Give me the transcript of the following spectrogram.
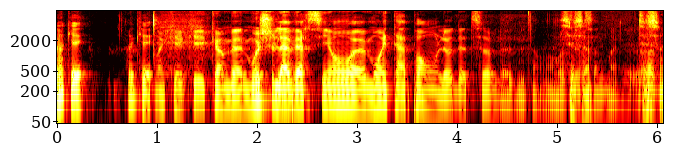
OK. OK. Ok, ok. Comme, euh, moi, je suis la version euh, moins tapon là, de ça. Là, on va C'est ça. C'est ça.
